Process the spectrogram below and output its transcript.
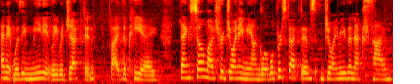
And it was immediately rejected by the PA. Thanks so much for joining me on Global Perspectives. Join me the next time.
